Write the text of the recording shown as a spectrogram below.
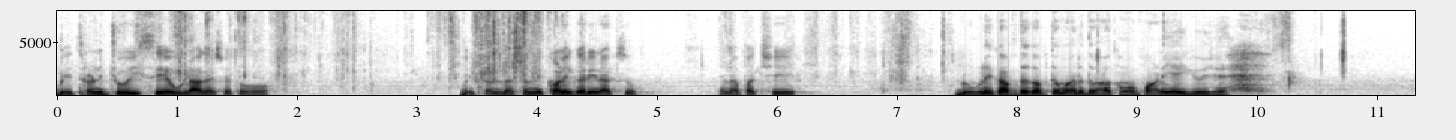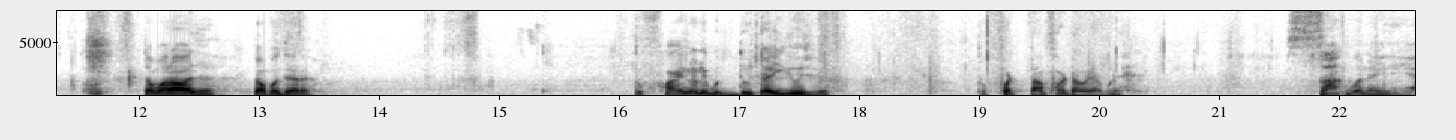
બે ત્રણ જોઈશે એવું લાગે છે તો. બે ત્રણ લસણની કળી કરી નાખશું. એના પછી ડુંગળી કાપતા કાપતા મારે તો આંખમાં પાણી આવી ગયું છે. તમારે આવે છે કાપો ત્યારે? તો ફાઇનલી બધું જ આવી ગયું છે. તો ફટાફટ હવે આપણે શાક બનાવી દઈએ.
